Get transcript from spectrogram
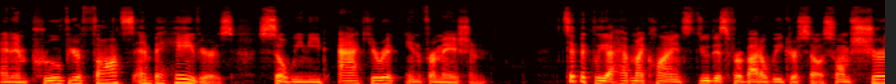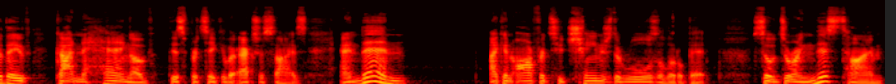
and improve your thoughts and behaviors, so we need accurate information. Typically, I have my clients do this for about a week or so, so I'm sure they've gotten a hang of this particular exercise. And then I can offer to change the rules a little bit. So during this time,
